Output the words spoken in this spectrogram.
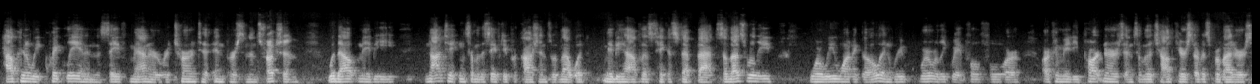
how can we quickly and in a safe manner return to in-person instruction without maybe not taking some of the safety precautions without would maybe have us take a step back. So that's really where we want to go, and we, we're really grateful for our community partners and some of the child care service providers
